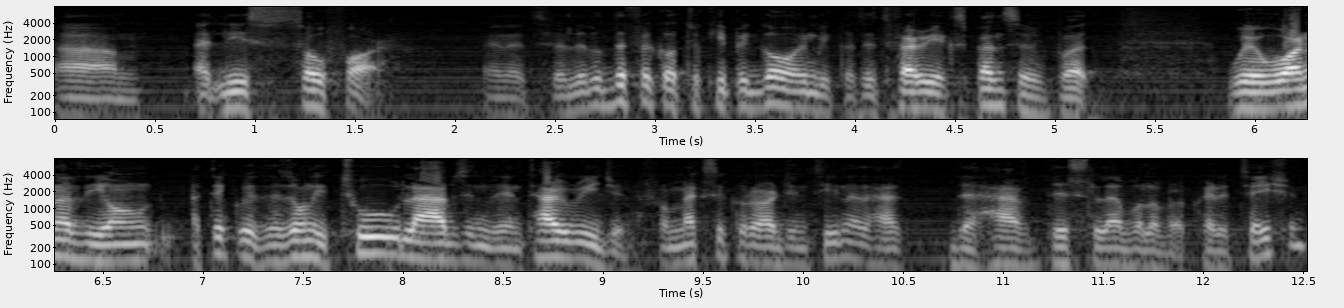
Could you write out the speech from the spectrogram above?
um, at least so far. And it's a little difficult to keep it going because it's very expensive, but we're one of the only, I think there's only two labs in the entire region, from Mexico to Argentina, that, has, that have this level of accreditation.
